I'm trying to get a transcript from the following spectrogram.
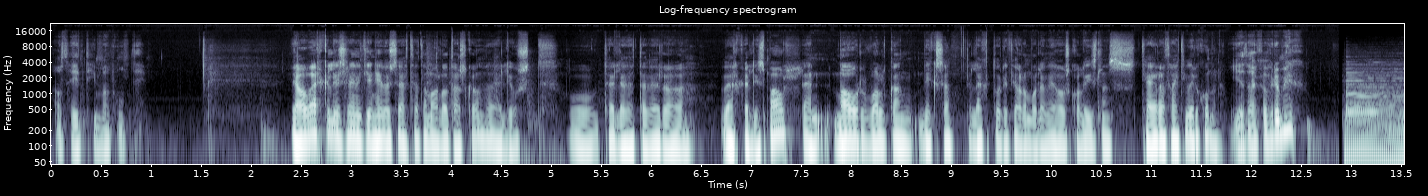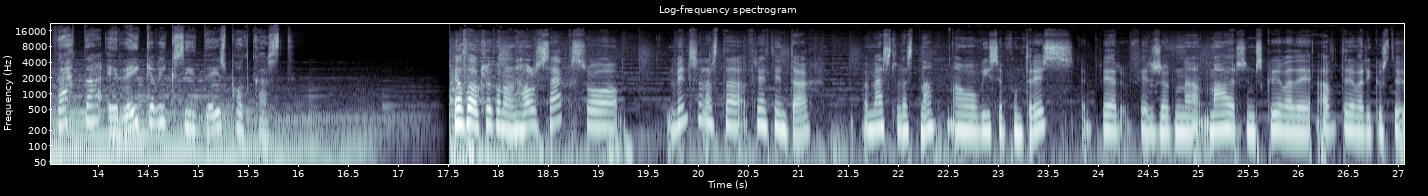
á þeim tímapunkti. Já, verkalýsreiningin hefur sett þetta mál á dagskrá, það er ljúst og telja þetta vera verkalýsmál en Már Volgang Miksa, lektor í fjármálum við Háskóla Íslands, kæra þætti verið komin. Ég þakka fyrir mig. Þetta er Reykjavík C-Days podcast. Já, þá er klukkan án hálf sex og vinsalasta fréttin dag mest lesna á vísi.is ber fyrirsögna maður sem skrifaði afdreifaríkustu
